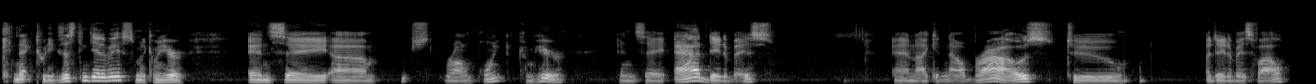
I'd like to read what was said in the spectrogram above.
connect to an existing database. I'm going to come here and say, um, oops, wrong point, come here and say add database. And I can now browse to a database file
